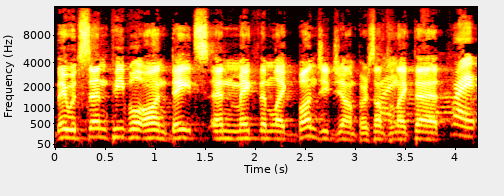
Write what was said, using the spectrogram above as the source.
they would send people on dates and make them like bungee jump or something Right. like that. Right.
